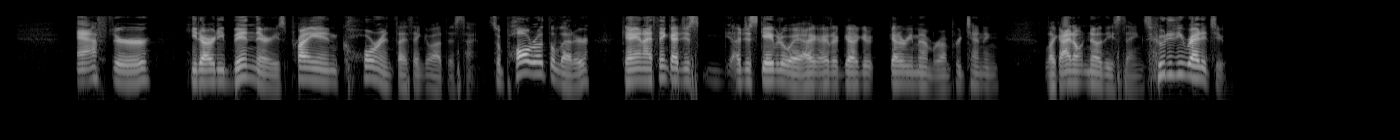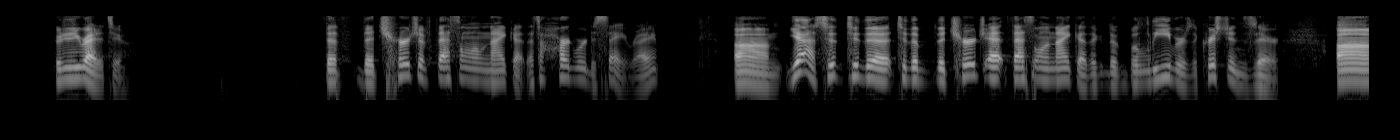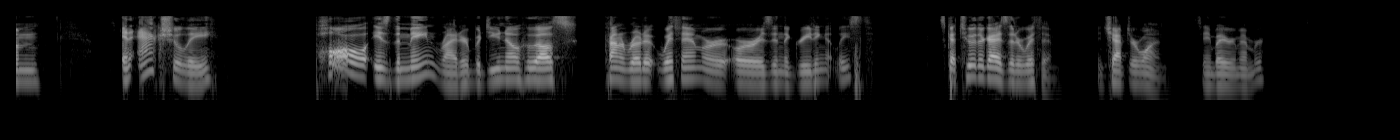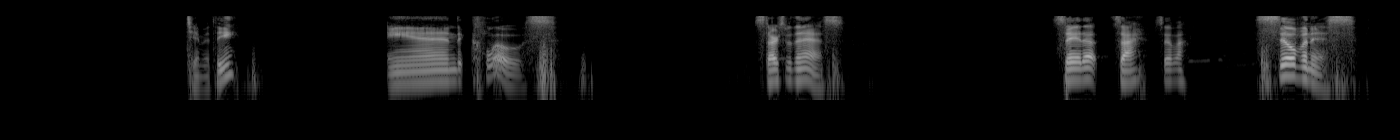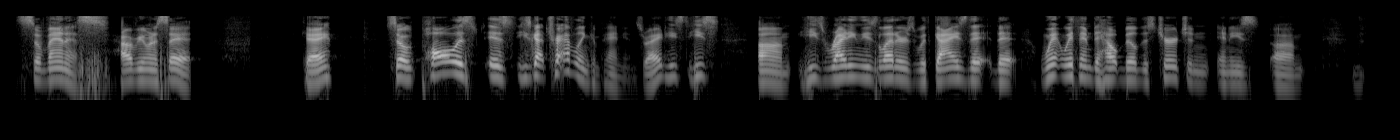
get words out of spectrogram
after he'd already been there. He's probably in Corinth, I think, about this time. So Paul wrote the letter, okay, and I think I just I just gave it away. I gotta, gotta, gotta remember. I'm pretending like I don't know these things. Who did he write it to? Who did he write it to? The, the church of Thessalonica. That's a hard word to say, right? Um, yeah, so to, the to the, the church at Thessalonica, the, the believers, the Christians there. Um, and actually, Paul is the main writer, but do you know who else kind of wrote it with him or, or is in the greeting at least? He's got two other guys that are with him in chapter 1. Does anybody remember? Timothy and close. Starts with an S. Say it up, Si. Say it loud. Silvanus. Silvanus. However you want to say it. Okay? So Paul is is he's got traveling companions, right? He's he's um, he's writing these letters with guys that that went with him to help build this church, and and he's um,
